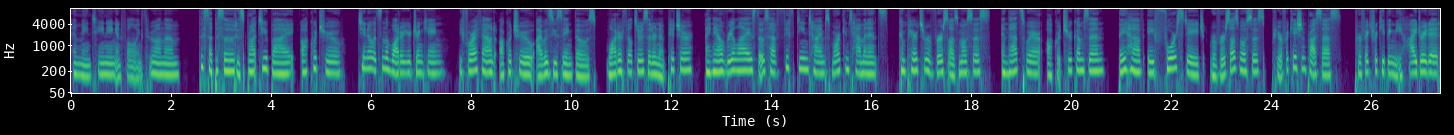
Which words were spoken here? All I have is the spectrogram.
and maintaining and following through on them. This episode is brought to you by AquaTrue. Do you know what's in the water you're drinking? Before I found AquaTrue, I was using those water filters that are in a pitcher. I now realize those have 15 times more contaminants compared to reverse osmosis, and that's where AquaTrue comes in. They have a four stage reverse osmosis purification process, perfect for keeping me hydrated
